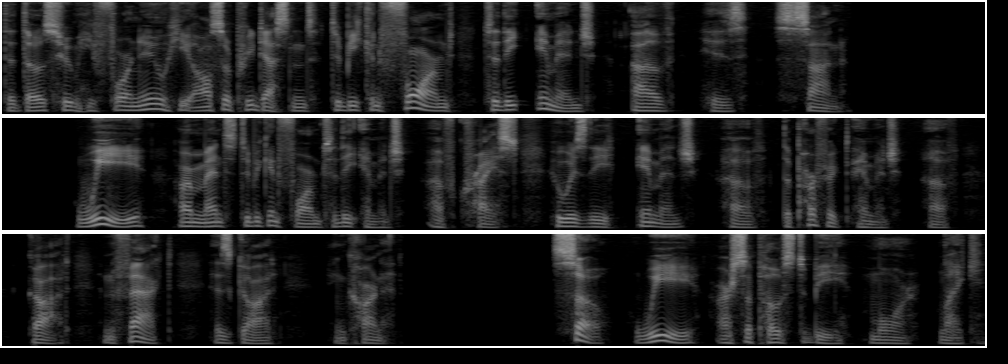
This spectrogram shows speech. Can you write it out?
that those whom he foreknew, he also predestined to be conformed to the image of his Son. We are meant to be conformed to the image of Christ, who is the image of the perfect image of God. In fact, is God incarnate. So, we are supposed to be more like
